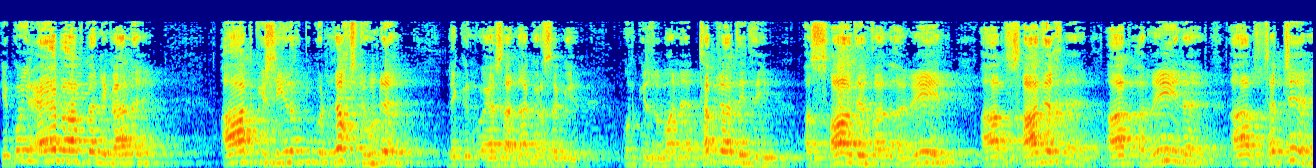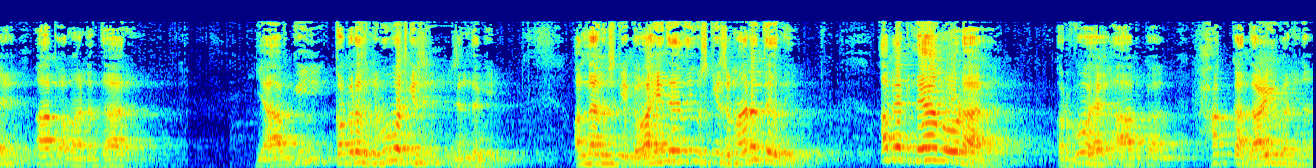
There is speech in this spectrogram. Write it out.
کہ کوئی عیب آپ کا نکالیں آپ کی سیرت میں کوئی نقص ڈھونڈیں لیکن وہ ایسا نہ کر سکے۔ ان کی زبانیں تھک جاتی تھیں۔ الصادق الامین، آپ صادق ہیں، آپ امین ہیں، آپ سچے ہیں، آپ امانت دار ہیں۔ یہ آپ کی قبر نبوت کی زندگی۔ اللہ نے اس کی گواہی دے دی، اس کی ضمانت دے دی۔ اب ایک نیا موڑ آ رہا ہے اور وہ ہے آپ کا حق کا دائی بننا،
